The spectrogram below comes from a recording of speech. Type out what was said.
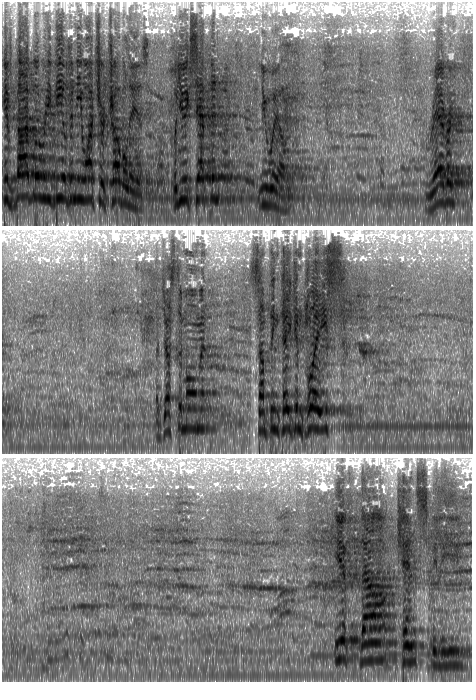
If God will reveal to me what your trouble is, will you accept it? You will. Reverend, uh, just a moment. Something taking place. If thou canst believe.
